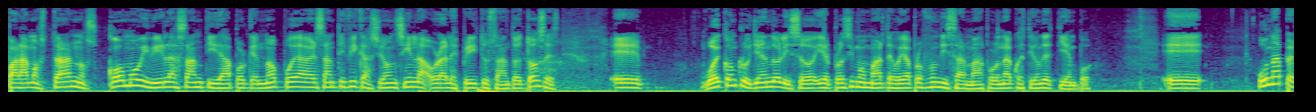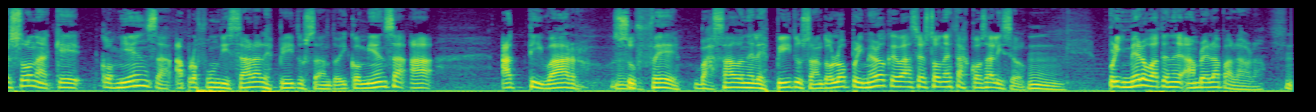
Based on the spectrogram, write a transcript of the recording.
para mostrarnos cómo vivir la santidad, porque no puede haber santificación sin la obra del Espíritu Santo. Entonces, eh, voy concluyendo, Eliseo, y el próximo martes voy a profundizar más por una cuestión de tiempo. Eh, una persona que comienza a profundizar al Espíritu Santo y comienza a activar su fe basado en el Espíritu Santo, lo primero que va a hacer son estas cosas, Eliseo. Mm, Primero va a tener hambre de la palabra. mm,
